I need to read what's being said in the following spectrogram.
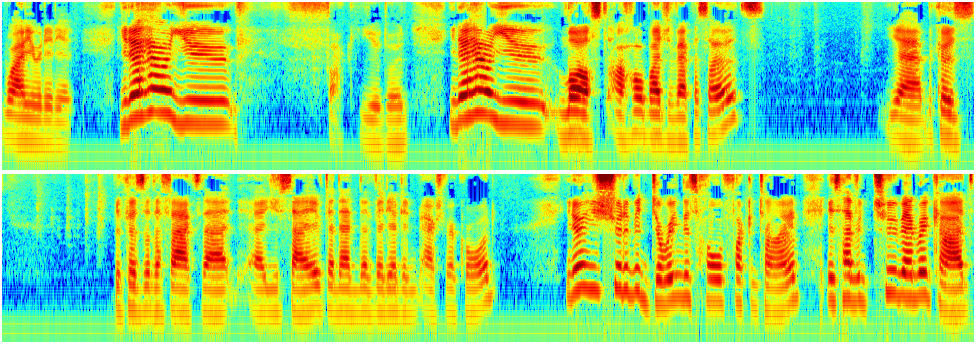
Why are you an idiot? You know how you... Fuck you, dude. You know how you lost a whole bunch of episodes? Yeah, because because of the fact that uh, you saved and then the video didn't actually record. You know what you should have been doing this whole fucking time is having two memory cards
